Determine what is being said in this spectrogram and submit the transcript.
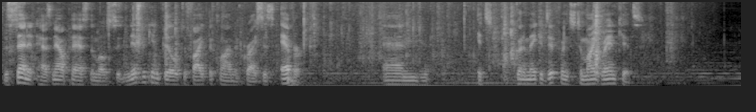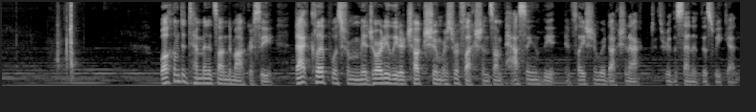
The Senate has now passed the most significant bill to fight the climate crisis ever. And it's going to make a difference to my grandkids. Welcome to 10 Minutes on Democracy. That clip was from Majority Leader Chuck Schumer's reflections on passing the Inflation Reduction Act through the Senate this weekend.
